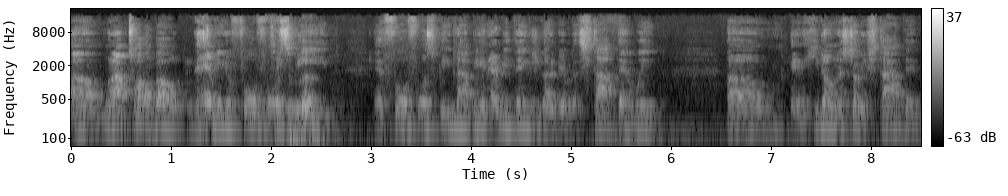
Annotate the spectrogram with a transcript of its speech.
Um, when I'm talking about having your full four Take a look. speed and full four speed not being everything, you got to be able to stop that weight. Um, and he don't necessarily stop it.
